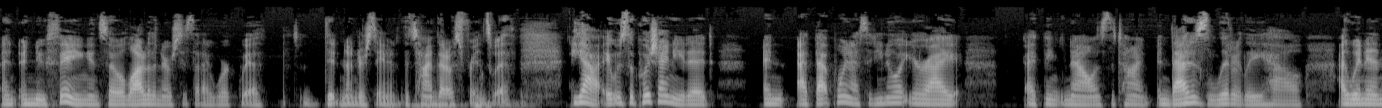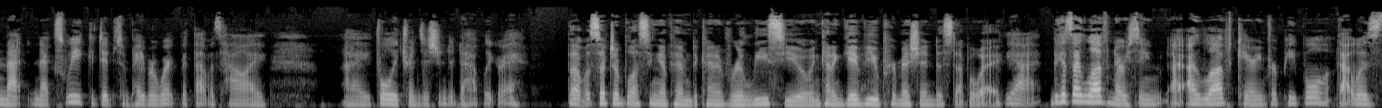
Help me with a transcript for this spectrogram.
a, a new thing. And so a lot of the nurses that I work with didn't understand it at the time that I was friends with. Yeah, it was the push I needed. And at that point, I said, you know what, you're right. I think now is the time. And that is literally how I went in that next week, did some paperwork, but that was how I I fully transitioned into Happily Grey. That was such a blessing of him to kind of release you and kind of give you permission to step away. Yeah, because I love nursing. I, I loved caring for people. That was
